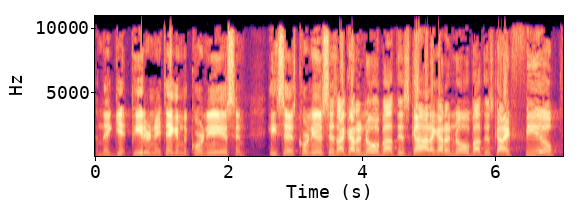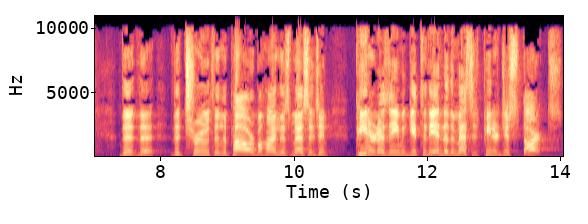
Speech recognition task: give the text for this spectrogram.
And they get Peter and they take him to Cornelius and he says, Cornelius says, I gotta know about this God. I gotta know about this God. I feel the, the, the truth and the power behind this message. And Peter doesn't even get to the end of the message. Peter just starts.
